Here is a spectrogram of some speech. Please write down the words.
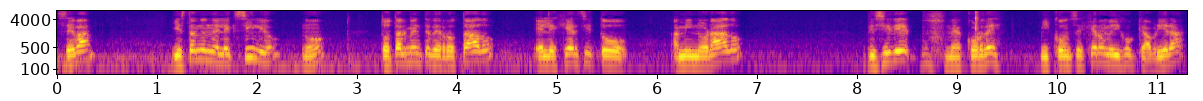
Se va y estando en el exilio, ¿no? Totalmente derrotado, el ejército aminorado, decide, me acordé, mi consejero me dijo que abriera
